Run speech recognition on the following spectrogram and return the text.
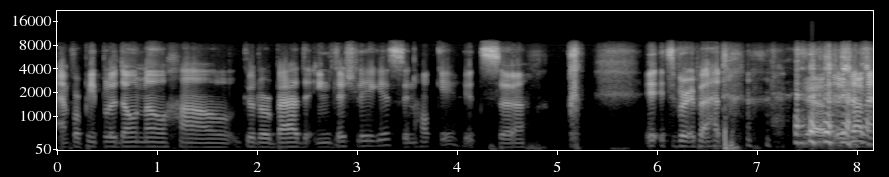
And for people who don't know how good or bad the English league is in hockey, it's uh, it's very bad. Yeah,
